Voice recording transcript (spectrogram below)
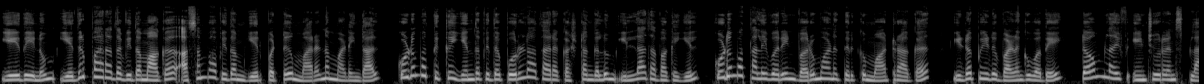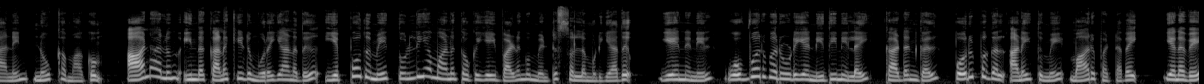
ஏதேனும் எதிர்பாராத விதமாக அசம்பாவிதம் ஏற்பட்டு மரணம் அடைந்தால் குடும்பத்துக்கு எந்தவித பொருளாதார கஷ்டங்களும் இல்லாத வகையில் குடும்பத் தலைவரின் வருமானத்திற்கு மாற்றாக இழப்பீடு வழங்குவதே டேர்ம் லைஃப் இன்சூரன்ஸ் பிளானின் நோக்கமாகும். ஆனாலும் இந்த கணக்கீடு முறையானது எப்போதுமே துல்லியமான தொகையை வழங்கும் என்று சொல்ல முடியாது. ஏனெனில் ஒவ்வொருவருடைய நிதிநிலை கடன்கள் பொறுப்புகள் அனைத்துமே மாறுபட்டவை. எனவே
